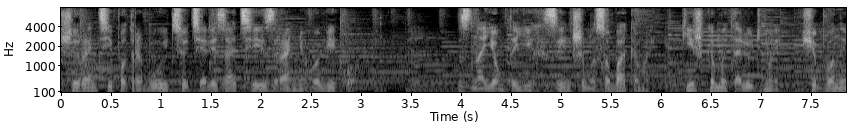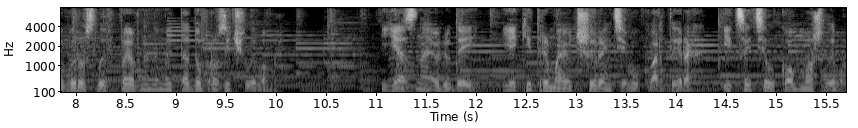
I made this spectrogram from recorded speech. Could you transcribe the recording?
ширанці потребують соціалізації з раннього віку. Знайомте їх з іншими собаками, кішками та людьми, щоб вони виросли впевненими та доброзичливими. Я знаю людей, які тримають ширанців у квартирах, і це цілком можливо.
